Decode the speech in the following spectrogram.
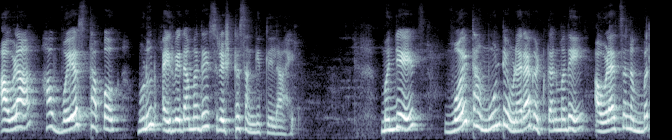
आवळा हा वयस्थापक म्हणून आयुर्वेदामध्ये श्रेष्ठ सांगितलेला आहे. म्हणजेच वय थांबवून ठेवणाऱ्या घटकांमध्ये आवळ्याचा नंबर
